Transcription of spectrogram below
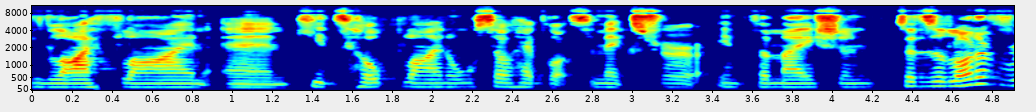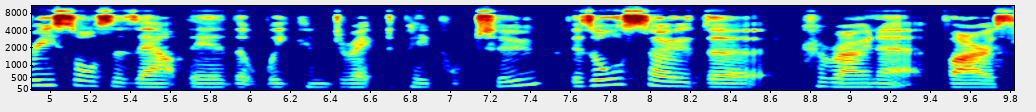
Lifeline and Kids Helpline also have got some extra information. So there's a lot of resources out there that we can direct people to. There's also the coronavirus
